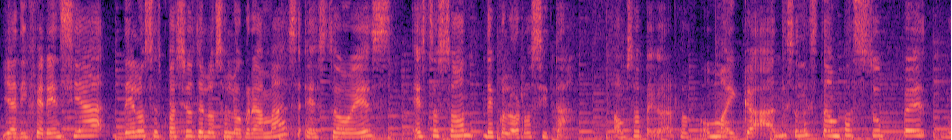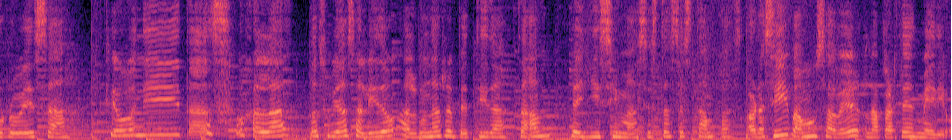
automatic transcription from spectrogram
Y a diferencia de los espacios de los hologramas, esto es, estos son de color rosita. Vamos a pegarlo. Oh my god, es una estampa súper gruesa. ¡Qué bonitas! Ojalá nos hubiera salido alguna repetida. Tan bellísimas estas estampas. Ahora sí, vamos a ver la parte del medio.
